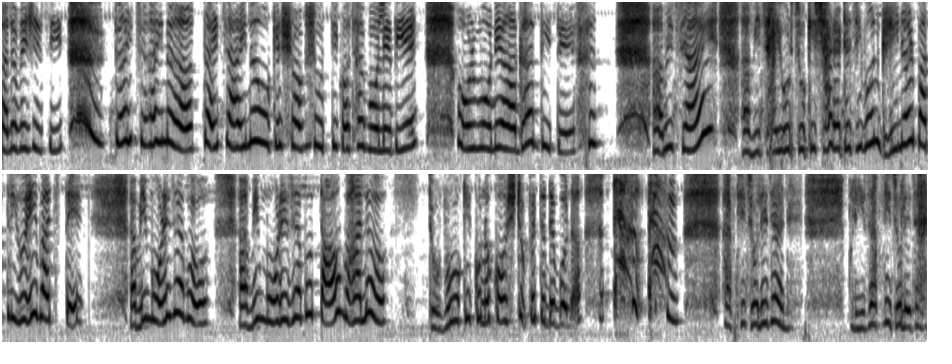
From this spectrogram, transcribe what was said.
ভালোবেসেছি। তাই চাই না, তাই চাই না ওকে সব সত্যি কথা বলে দিয়ে ওর মনে আঘাত দিতে। আমি চাই আমি চাই ওর চোখে সারাটা জীবন ঘৃণার পাত্রী হয়েই বাঁচতে। আমি মরে যাব, আমি মরে যাব, তাও ভালো। তবু ওকে কোনো কষ্ট পেতে দেব না? আপনি চলে যান। প্লিজ আপনি চলে যান।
